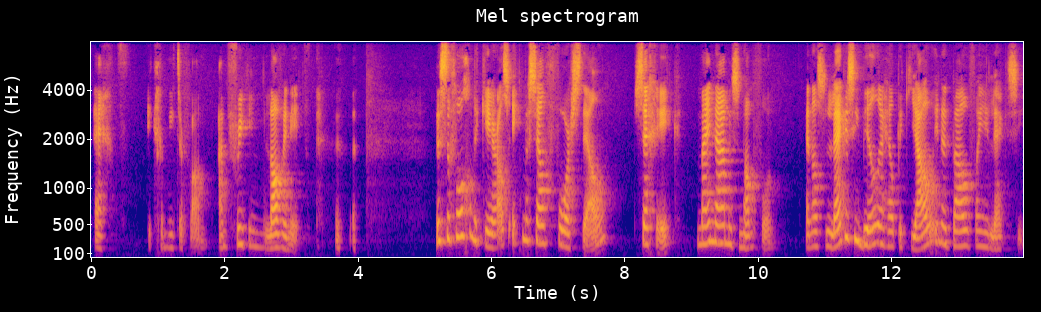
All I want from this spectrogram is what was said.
echt, ik geniet ervan. I'm freaking loving it. dus de volgende keer als ik mezelf voorstel, zeg ik: Mijn naam is Namfon. En als legacy builder help ik jou in het bouwen van je legacy.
